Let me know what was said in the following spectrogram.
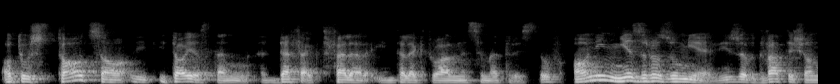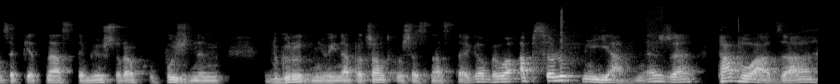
Otóż to, co, i to jest ten defekt feller intelektualny symetrystów, oni nie zrozumieli, że w 2015 już roku późnym, w grudniu i na początku 16 było absolutnie jawne, że ta władza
